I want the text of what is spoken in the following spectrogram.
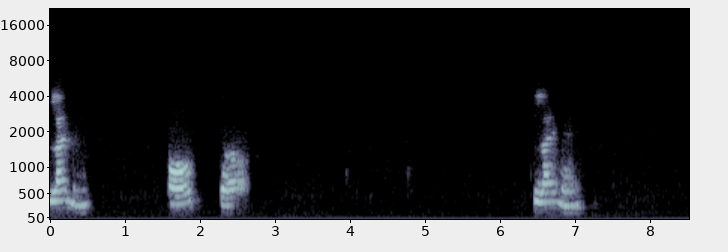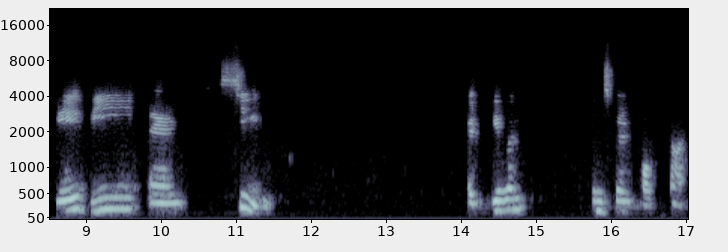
planet of the planet A, B, and C at given instant of time.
